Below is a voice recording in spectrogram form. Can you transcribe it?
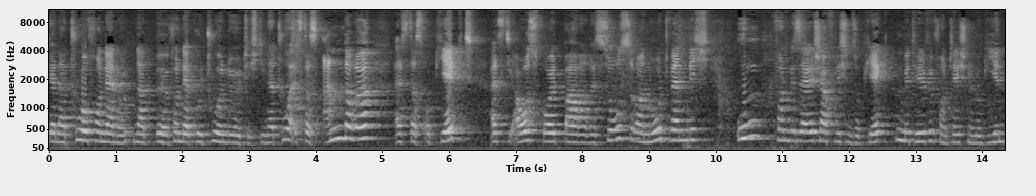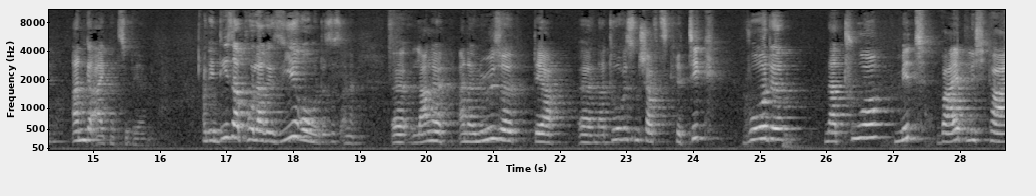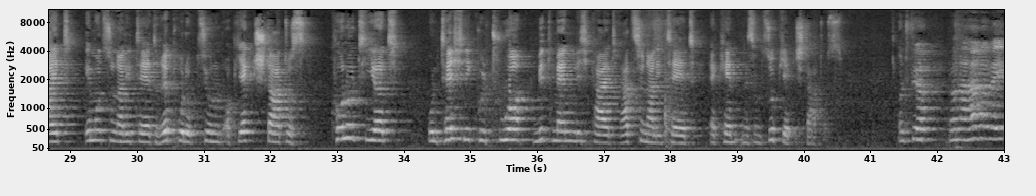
der Natur von der, äh, von der Kultur nötig. Die Natur als das andere, als das Objekt, als die ausbeutbare Ressource war notwendig, um von gesellschaftlichen Subjekten mit Hilfe von Technologien angeeignet zu werden. Und in dieser Polarisierung, und das ist eine lange Analyse der äh, Naturwissenschaftskritik wurde Natur mit Weiblichkeit, Emotionalität, Reproduktion und Objektstatus konnotiert und Technik, Kultur mit Männlichkeit, Rationalität, Erkenntnis und Subjektstatus. Und für Donna Haraway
